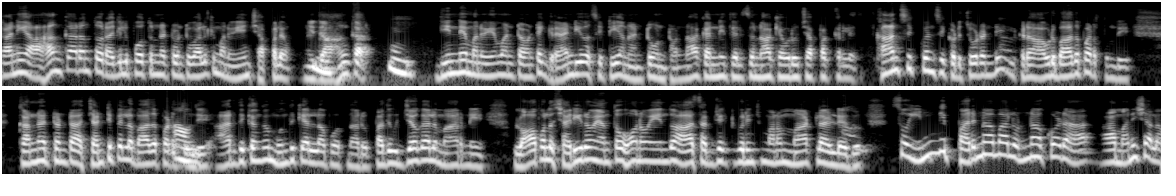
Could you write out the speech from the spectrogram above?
కానీ అహంకారంతో రగిలిపోతున్నటువంటి వాళ్ళకి మనం ఏం చెప్పలేం ఇది. అహంకారం. దీన్నే మనం ఏమంటాం అంటే గ్రాండియోసిటీ అని అంటూ ఉంటాం. నాకు అన్ని తెలుసు నాకెవరు చెప్పక్కర్లేదు. కాన్సిక్వెన్స్ ఇక్కడ చూడండి ఇక్కడ ఆవిడ బాధపడుతుంది. కన్నటువంటి ఆ చంటి పిల్ల బాధపడుతుంది. ఆర్థికంగా ముందుకెళ్ళకపోతున్నారు పది ఉద్యోగాలు మారినాయి. లోపల శరీరం ఎంతో హోనమైందో ఆ సబ్జెక్ట్ గురించి మనం మాట్లాడలేదు. సో ఇన్ని పరిణామాలు ఉన్నా కూడా ఆ మనిషి అలా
